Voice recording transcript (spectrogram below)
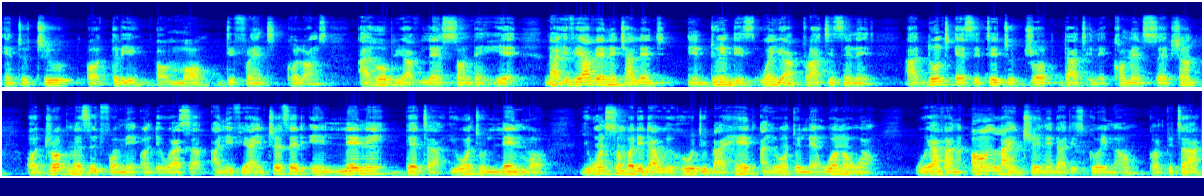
into two or three or more different columns. I hope you have learned something here. Now, if you have any challenge in doing this when you are practicing it, uh, don't hesitate to drop that in the comment section or drop message for me on the WhatsApp. And if you are interested in learning better, you want to learn more, you want somebody that will hold you by hand and you want to learn one-on-one, -on -one, we have an online training that is going on, computer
